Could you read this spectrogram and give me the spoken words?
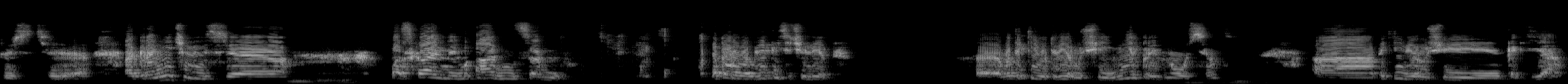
То есть э, ограничились э, пасхальным агнцем, которого 2000 лет э, вот такие вот верующие не приносят, а такие верующие, как я,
